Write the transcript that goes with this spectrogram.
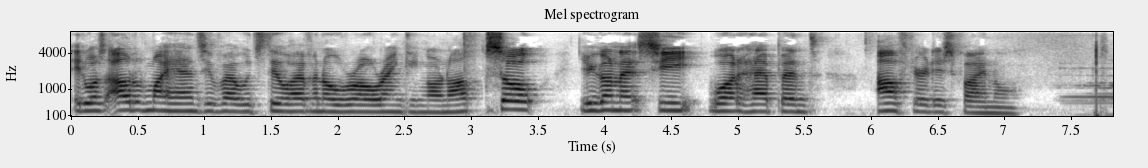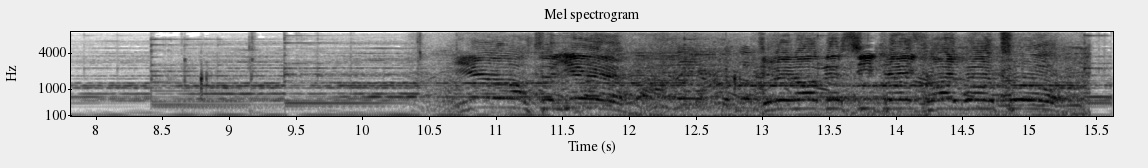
It was out of my hands if I would still have an overall ranking or not. So you're gonna see what happened after this final. Year after year, doing on this GKA Kite World Tour.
